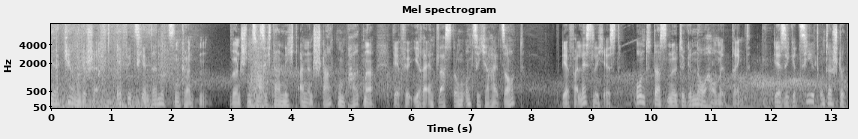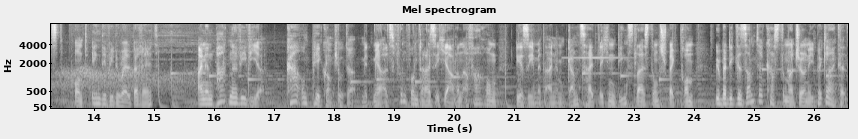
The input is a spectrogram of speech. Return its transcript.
Ihr Kerngeschäft effizienter nutzen könnten. Wünschen Sie sich da nicht einen starken Partner, der für Ihre Entlastung und Sicherheit sorgt? Der verlässlich ist und das nötige Know-how mitbringt, der Sie gezielt unterstützt und individuell berät? Einen Partner wie wir, K&P Computer mit mehr als 35 Jahren Erfahrung, der Sie mit einem ganzheitlichen Dienstleistungsspektrum über die gesamte Customer Journey begleitet.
